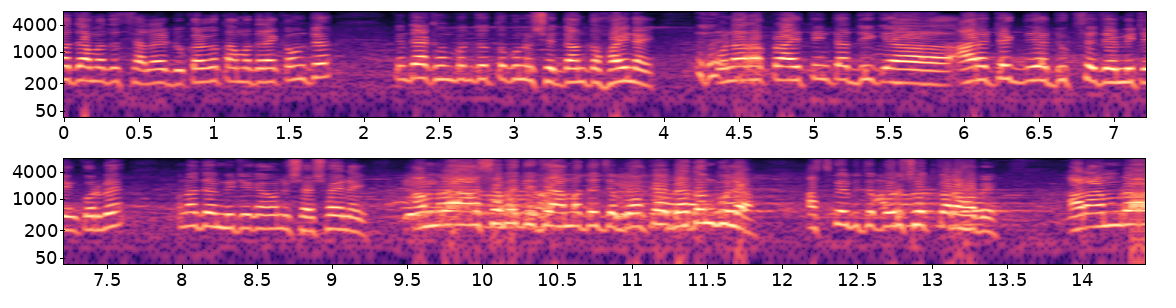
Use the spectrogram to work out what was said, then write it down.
বাজে আমাদের স্যালারি ঢুকার কথা আমাদের অ্যাকাউন্টে কিন্তু এখন পর্যন্ত কোনো সিদ্ধান্ত হয় নাই। ওনারা প্রায় তিনটার দিক দিয়ে ঢুকছে যে মিটিং করবে। ওনাদের মিটিং এখনও শেষ হয় নাই। আমরা আশাবাদী যে আমাদের যে বকেয়া বেতনগুলা আজকের ভিতরে পরিশোধ করা হবে। আর আমরা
